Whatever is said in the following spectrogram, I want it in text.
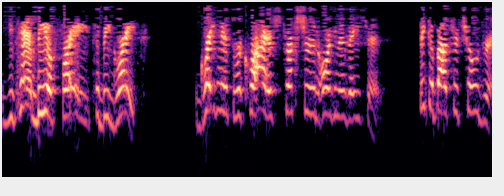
you can't be afraid to be great. Greatness requires structure and organization. Think about your children.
